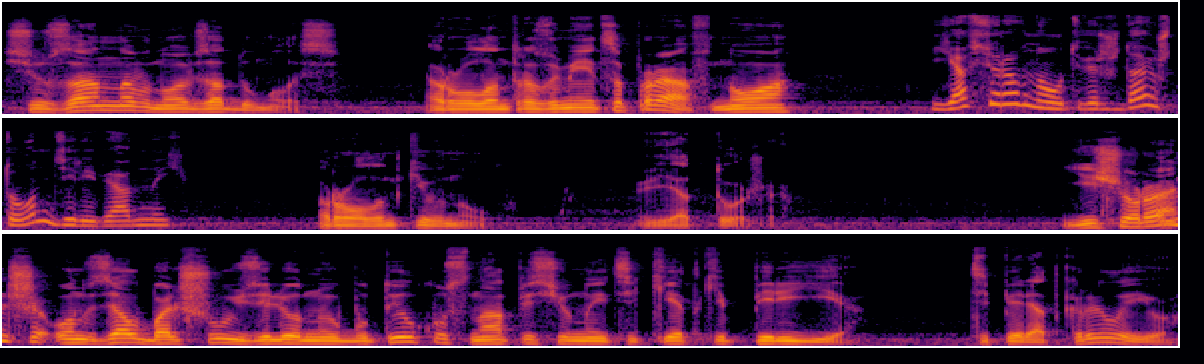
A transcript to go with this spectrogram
Сюзанна вновь задумалась. Роланд, разумеется, прав, но... Я все равно утверждаю, что он деревянный. Роланд кивнул. Я тоже. Еще раньше он взял большую зеленую бутылку с надписью на этикетке «Перье». Теперь открыл ее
